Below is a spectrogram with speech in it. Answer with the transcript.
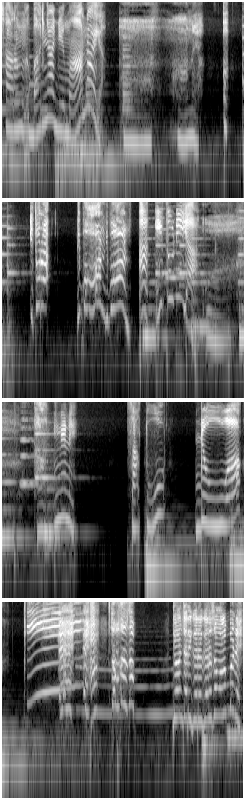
sarang lebahnya di mana gara-gara sama lebah deh.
